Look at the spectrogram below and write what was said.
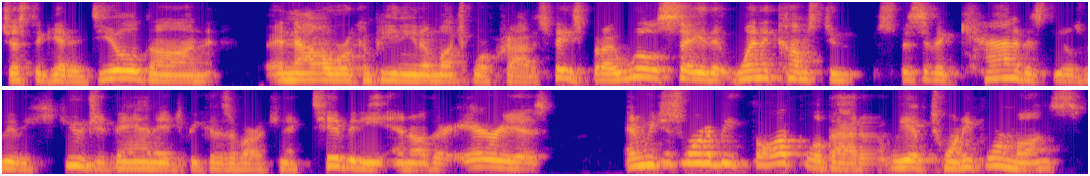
just to get a deal done. And now we're competing in a much more crowded space. But I will say that when it comes to specific cannabis deals, we have a huge advantage because of our connectivity and other areas. And we just want to be thoughtful about it. We have 24 months.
